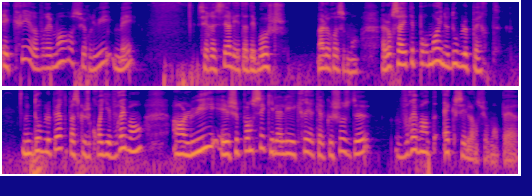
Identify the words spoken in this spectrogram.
écrire vraiment sur lui, mais c'est resté à l'état d'ébauche, malheureusement. Alors ça a été pour moi une double perte. Une double perte parce que je croyais vraiment en lui et je pensais qu'il allait écrire quelque chose de vraiment excellent sur mon père.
